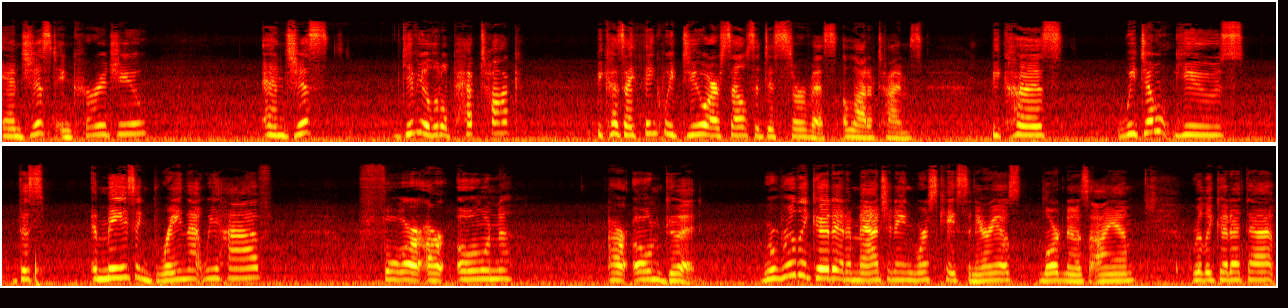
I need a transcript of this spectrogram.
and just encourage you and just give you a little pep talk because I think we do ourselves a disservice a lot of times because we don't use this amazing brain that we have for our own our own good we're really good at imagining worst case scenarios. Lord knows I am really good at that.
